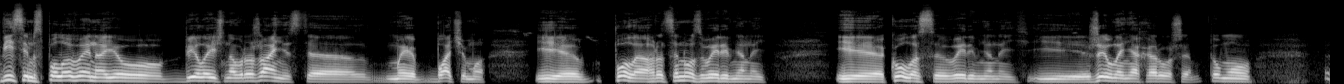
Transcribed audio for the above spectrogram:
8,5 біологічна врожайність. е, Ми бачимо і поле агроциноз вирівняний, і колос вирівняний, і живлення хороше. Тому е,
